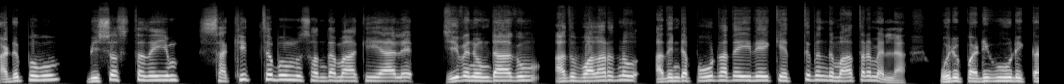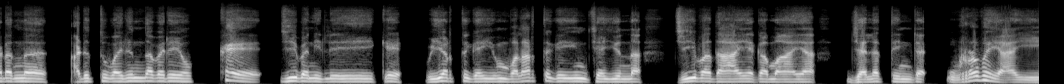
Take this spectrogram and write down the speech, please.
അടുപ്പവും വിശ്വസ്തതയും സഖിത്വവും സ്വന്തമാക്കിയാൽ ജീവനുണ്ടാകും അത് വളർന്നു അതിന്റെ പൂർണതയിലേക്ക് എത്തുമെന്ന് മാത്രമല്ല ഒരു പടി കൂടി കടന്ന് അടുത്തു വരുന്നവരെയൊക്കെ ജീവനിലേക്ക് ഉയർത്തുകയും വളർത്തുകയും ചെയ്യുന്ന ജീവദായകമായ ജലത്തിന്റെ ഉറവയായി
